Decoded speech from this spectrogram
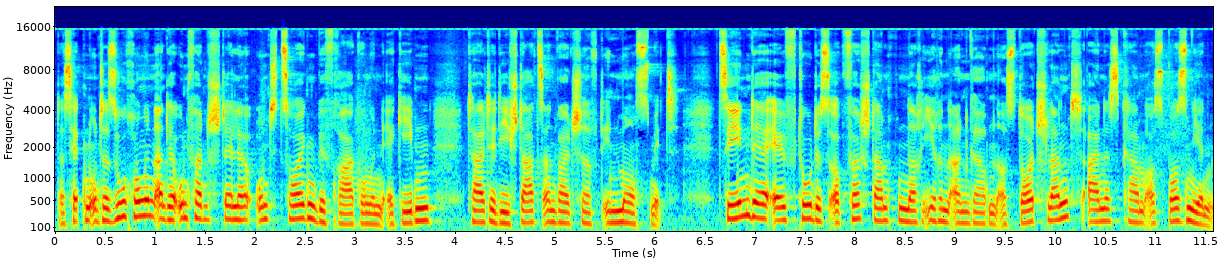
Das hätten Untersuchungen an der Unfallstelle und Zeugenbefragungen ergeben, teilte die Staatsanwaltschaft in Mons mit. Zehn der elf Todesopfer stammten nach ihren Angaben aus Deutschland, eines kam aus Bosnien.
